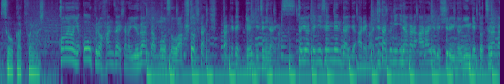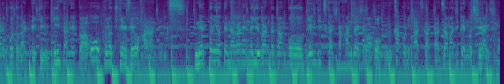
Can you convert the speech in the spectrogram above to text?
そう書き込みました。このように多くの犯罪者の歪んだ妄想はふとしたきっかけで現実になります。とりわけ2000年代であれば自宅にいながらあらゆる種類の人間と繋がることができる。インターネットは多くの危険性をはらんでいます。ネットによって長年の歪んだ願望を現実化した犯罪者は多く過去に扱ったザマ事件の白石も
